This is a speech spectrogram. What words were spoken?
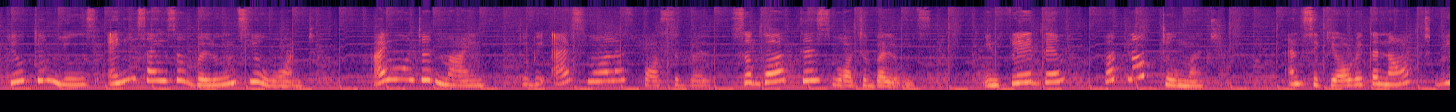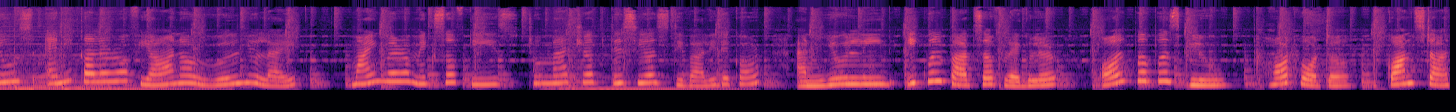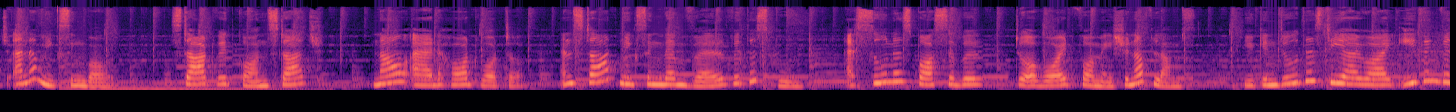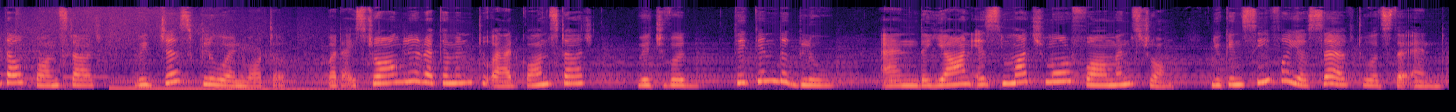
you can use any size of balloons you want. I wanted mine to be as small as possible so got these water balloons. Inflate them but not too much and secure with a knot. Use any color of yarn or wool you like. Mine were a mix of these to match up this year's Diwali decor and you will need equal parts of regular all-purpose glue, hot water, cornstarch and a mixing bowl. Start with cornstarch. Now add hot water and start mixing them well with a spoon as soon as possible to avoid formation of lumps. You can do this DIY even without cornstarch with just glue and water, but I strongly recommend to add cornstarch which would thicken the glue and the yarn is much more firm and strong. You can see for yourself towards the end.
